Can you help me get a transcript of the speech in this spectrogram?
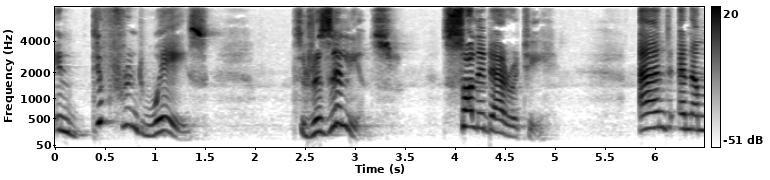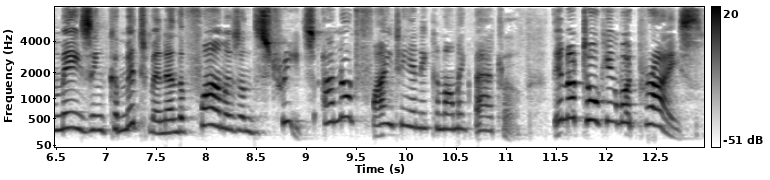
In different ways resilience, solidarity, and an amazing commitment. And the farmers on the streets are not fighting an economic battle, they're not talking about price,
